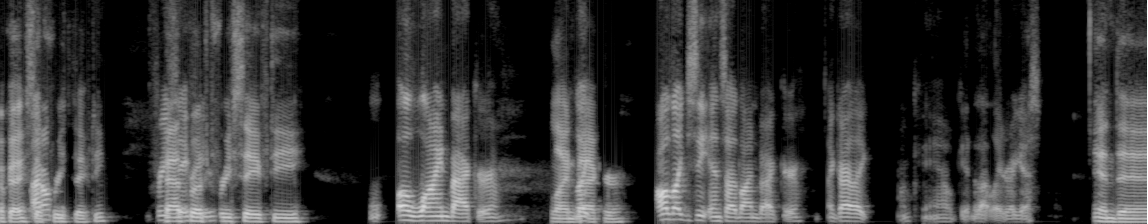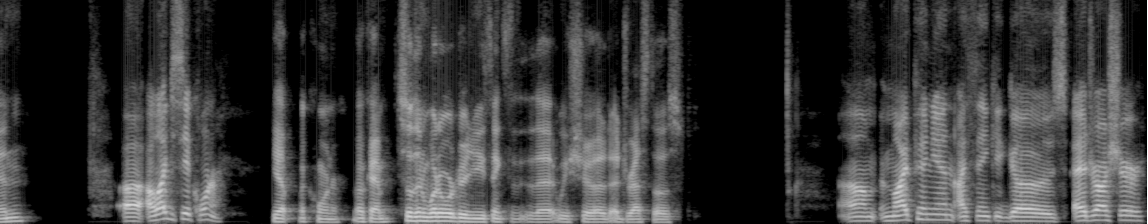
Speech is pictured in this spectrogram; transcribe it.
Okay, so free safety, free pass safety, rush, free safety, a linebacker. linebacker, I'd like to see inside linebacker, a guy like. Okay, I'll get into that later, I guess. and then Uh, I'd like to see a corner. Yep, a corner. Okay. So then what order do you think th- that we should address those? Um, in my opinion, I think it goes edge rusher,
